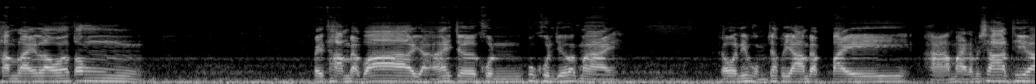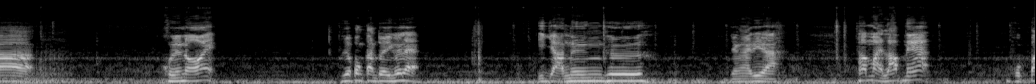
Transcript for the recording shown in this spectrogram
ทำอะไรเราก็ต้อง ไปทำแบบว่า อย่าให้เจอคนผู้คนเยอะมากมายก็วันนี้ผมจะพยายามแบบไปหาหมายธรรมชาติที่ว่าคนน้อยๆเพื่อป้องกันตัวเองด้วยแหละ อีกอย่างหนึ่งคือยังไงดีอะถ้าหมายรับเนี้ย ผมไป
